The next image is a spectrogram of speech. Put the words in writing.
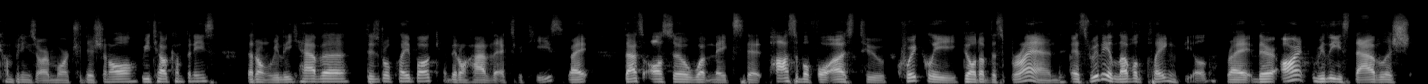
companies are more traditional retail companies that don't really have a digital playbook. They don't have the expertise, right? That's also what makes it possible for us to quickly build up this brand. It's really a leveled playing field, right? There aren't really established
